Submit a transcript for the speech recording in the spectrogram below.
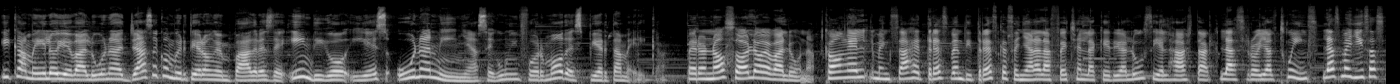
Y Camilo y Eva Luna ya se convirtieron en padres de Índigo y es una niña, según informó Despierta América. Pero no solo Eva Luna. Con el mensaje 323 que señala la fecha en la que dio a luz y el hashtag Las Royal Twins, las mellizas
